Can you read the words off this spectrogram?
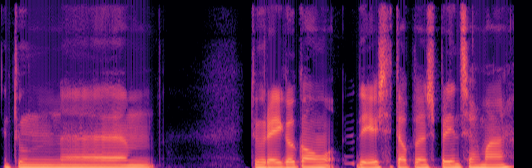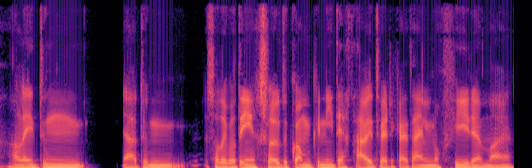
En toen, ehm, toen reed ik ook al de eerste etappe een sprint, zeg maar. Alleen toen, ja, toen zat ik wat ingesloten, kwam ik er niet echt uit. Werd ik uiteindelijk nog vierde. Maar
